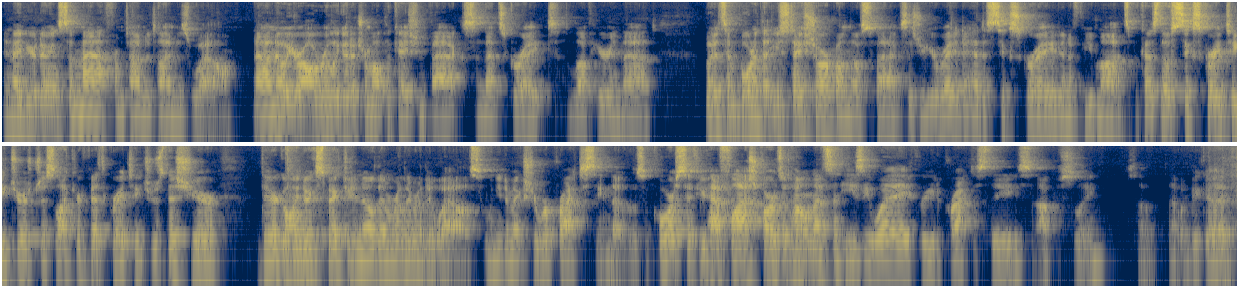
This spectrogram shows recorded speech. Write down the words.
And maybe you're doing some math from time to time as well. Now, I know you're all really good at your multiplication facts, and that's great. Love hearing that. But it's important that you stay sharp on those facts as you get ready to head to sixth grade in a few months, because those sixth grade teachers, just like your fifth grade teachers this year, they're going to expect you to know them really, really well. So we need to make sure we're practicing those. Of course, if you have flashcards at home, that's an easy way for you to practice these, obviously. So that would be good.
